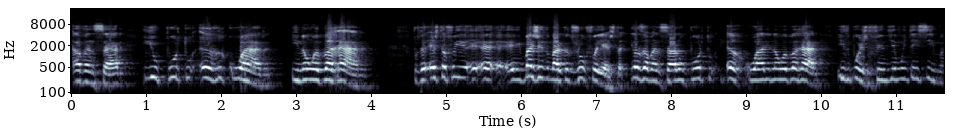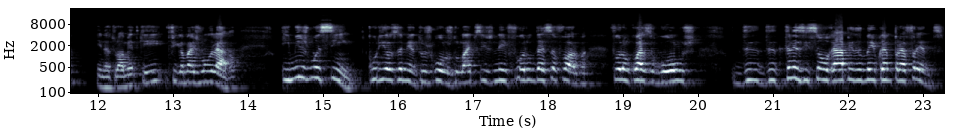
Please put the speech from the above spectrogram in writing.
a avançar e o Porto a recuar e não a barrar. Portanto, esta foi a, a, a, imagem de marca do jogo foi esta. Eles avançaram, o Porto a recuar e não a barrar. E depois defendia muito em cima. E naturalmente que aí fica mais vulnerável. E mesmo assim, curiosamente, os golos do Leipzig nem foram dessa forma. Foram quase golos de, de transição rápida de meio campo para a frente.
